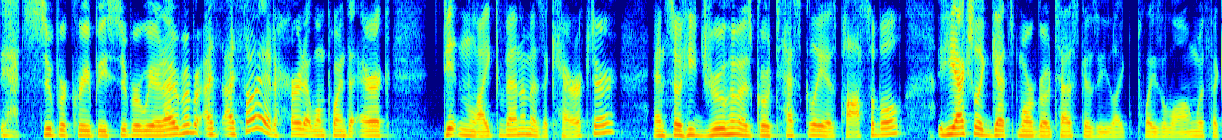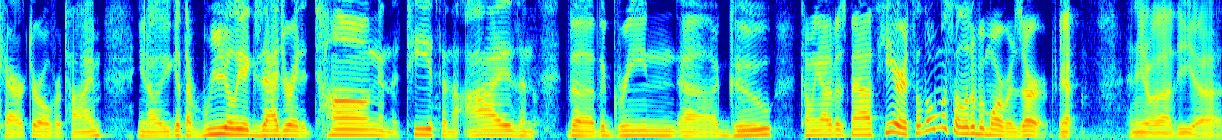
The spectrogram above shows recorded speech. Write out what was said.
Yeah, it's super creepy, super weird. I remember I, I thought I had heard at one point that Erik didn't like Venom as a character, and so he drew him as grotesquely as possible. He actually gets more grotesque as he like plays along with the character over time. You know, you get the really exaggerated tongue and the teeth and the eyes and the the green uh, goo coming out of his mouth. Here, it's almost a little bit more reserved. Yep. And you know, uh, the uh,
